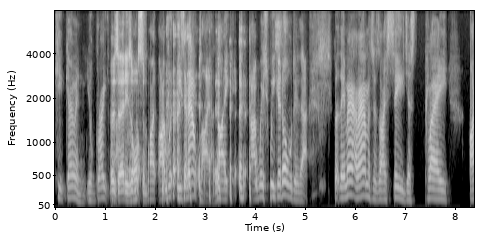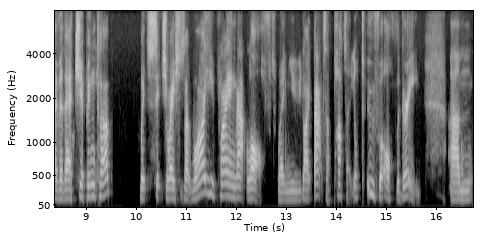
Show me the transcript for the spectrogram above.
keep going. You're great. That is awesome. Not, I, I, he's an outlier. like I wish we could all do that. But the amount of amateurs I see just play either their chipping club which situations like why are you playing that loft when you like that's a putter you're two foot off the green um,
